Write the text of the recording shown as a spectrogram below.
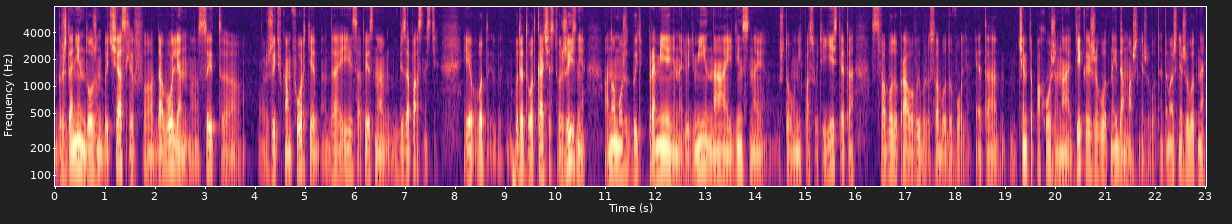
гражданин должен быть счастлив, э, доволен, сыт, жить в комфорте, да, и, соответственно, в безопасности. И вот, вот это вот качество жизни – оно может быть променено людьми на единственное, что у них по сути есть, это свободу права выбора, свободу воли. Это чем-то похоже на дикое животное и домашнее животное. Домашнее животное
